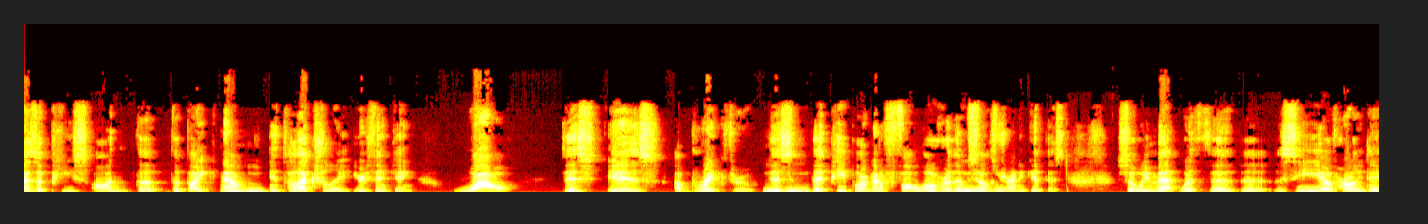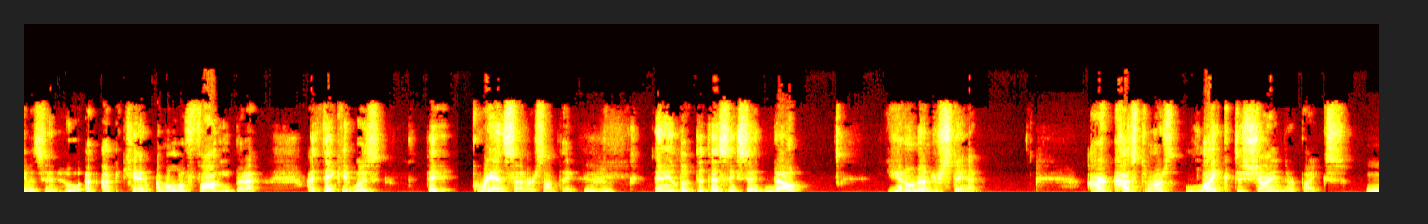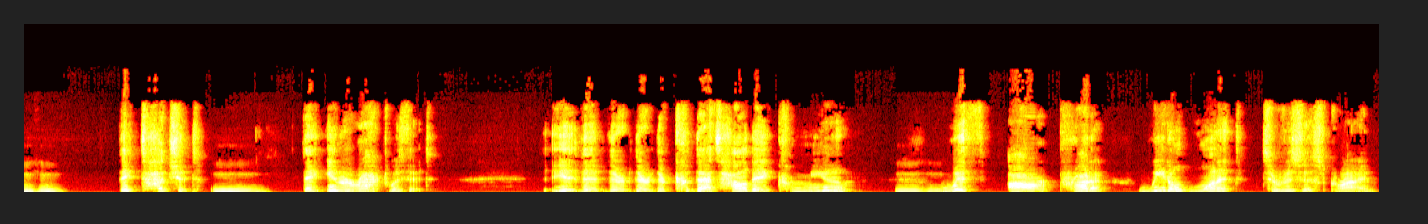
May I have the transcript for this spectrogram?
as a piece on the, the bike. Now, Mhm. intellectually, you're thinking, wow, this is a breakthrough. This Mhm. the people are going to fall over themselves Mhm. trying to get this. So we met with the, the, the CEO of Harley Davidson, who I, I can't, I'm a little foggy, but I, I think it was the grandson or something. hmm And he looked at this and he said, No, you don't understand. Our customers like to shine their bikes. hmm They touch it. Mm. They interact with it. They're, they're, they're, that's how they commune hmm with our product. We don't want it to resist grime.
